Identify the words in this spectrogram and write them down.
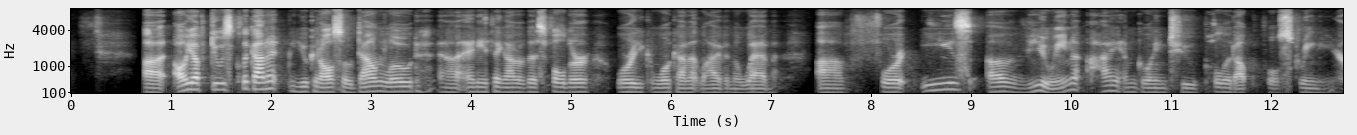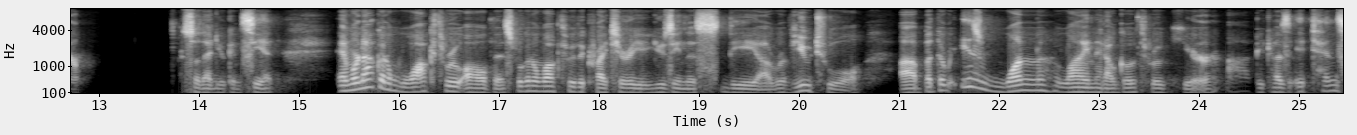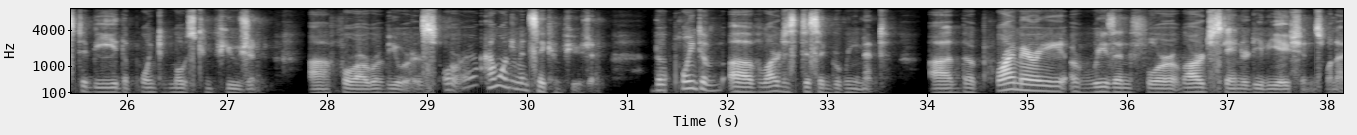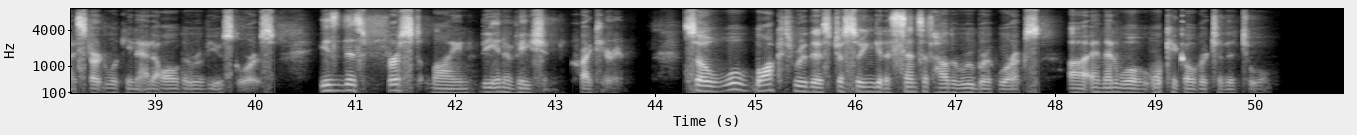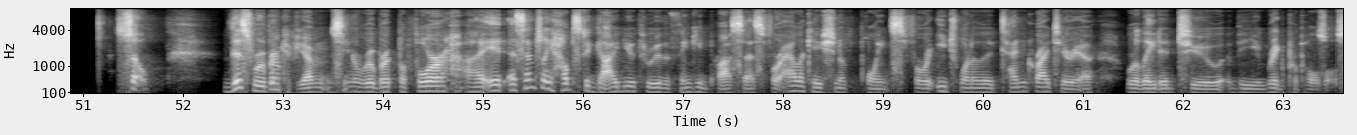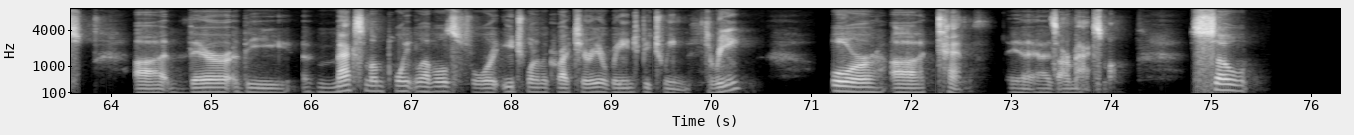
Uh, all you have to do is click on it. You can also download uh, anything out of this folder or you can work on it live in the web. Uh, for ease of viewing, I am going to pull it up full screen here so that you can see it. And we're not going to walk through all of this. We're going to walk through the criteria using this the uh, review tool. Uh, but there is one line that I'll go through here uh, because it tends to be the point of most confusion uh, for our reviewers. Or I won't even say confusion. The point of, of largest disagreement. Uh, the primary reason for large standard deviations when I start looking at all the review scores is this first line, the innovation criterion. So we'll walk through this just so you can get a sense of how the rubric works, uh, and then we'll, we'll kick over to the tool. So this rubric, if you haven't seen a rubric before, uh, it essentially helps to guide you through the thinking process for allocation of points for each one of the 10 criteria related to the rig proposals. Uh, there, the maximum point levels for each one of the criteria range between 3 or uh, 10 uh, as our maximum. So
